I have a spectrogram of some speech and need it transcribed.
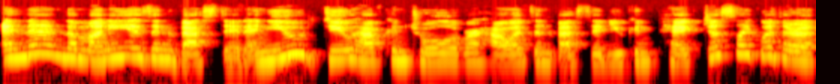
And then the money is invested, and you do have control over how it's invested. You can pick, just like with a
